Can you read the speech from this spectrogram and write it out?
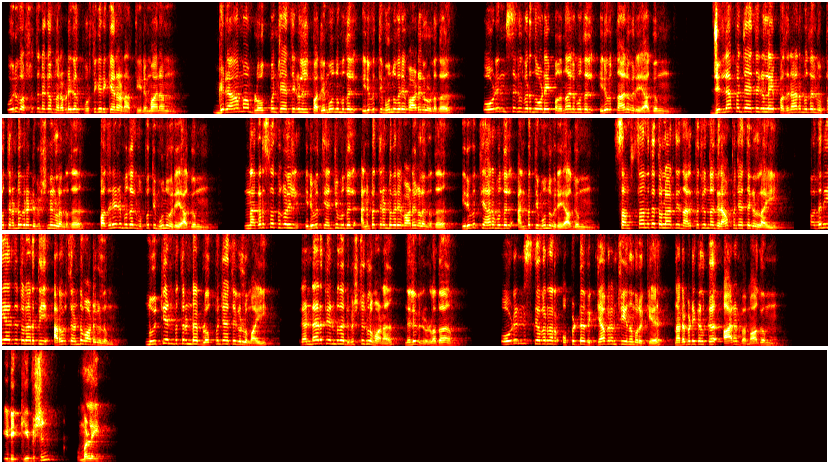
ഒരു വർഷത്തിനകം നടപടികൾ പൂർത്തീകരിക്കാനാണ് തീരുമാനം. ഗ്രാമ ബ്ലോക്ക് പഞ്ചായത്തുകളിൽ പതിമൂന്ന് മുതൽ ഇരുപത്തിമൂന്ന് വരെ വാർഡുകളുള്ളത്. ഓർഡിനൻസുകൾ വരുന്നതോടെ പതിനാല് മുതൽ ഇരുപത്തിനാല് വരെയാകും. ജില്ലാ പഞ്ചായത്തുകളിലെ പതിനാറ് മുതൽ മുപ്പത്തിരണ്ട് വരെ ഡിവിഷനുകൾ എന്നത് പതിനേഴ് മുതൽ മുപ്പത്തിമൂന്ന് വരെയാകും. നഗരസഭകളിൽ ഇരുപത്തിയഞ്ച് മുതൽ അൻപത്തിരണ്ട് വരെ വാർഡുകൾ എന്നത് ഇരുപത്തിയാറ് മുതൽ അൻപത്തിമൂന്ന് വരെയാകും. സംസ്ഥാനത്തെ തൊള്ളായിരത്തി നാൽപ്പത്തിയൊന്ന് ഗ്രാമപഞ്ചായത്തുകളിലായി പതിനയ്യായിരത്തി തൊള്ളായിരത്തി അറുപത്തിരണ്ട് വാർഡുകളും നൂറ്റി അൻപത്തിരണ്ട് ബ്ലോക്ക് പഞ്ചായത്തുകളിലുമായി രണ്ടായിരത്തി എൺപത് ഡിവിഷനുകളുമാണ് നിലവിലുള്ളത്. ഓർഡിനൻസ് ഗവർണർ ഒപ്പിട്ട് വിജ്ഞാപനം ചെയ്യുന്ന മുറയ്ക്ക് നടപടികൾക്ക് ആരംഭമാകും. ഇടുക്കി വിഷൻ കുമളി.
